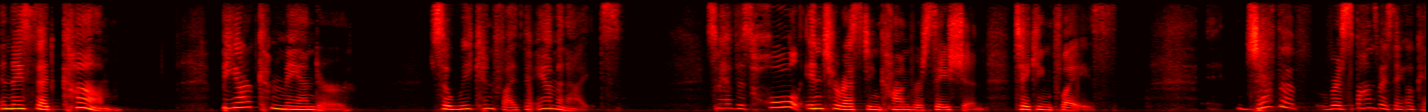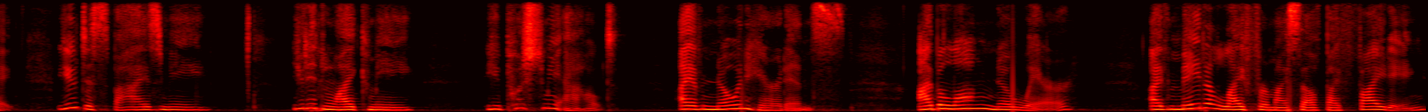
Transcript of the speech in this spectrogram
and they said, Come, be our commander so we can fight the Ammonites. So we have this whole interesting conversation taking place. Jephthah responds by saying, Okay, you despised me. You didn't like me. You pushed me out. I have no inheritance. I belong nowhere. I've made a life for myself by fighting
